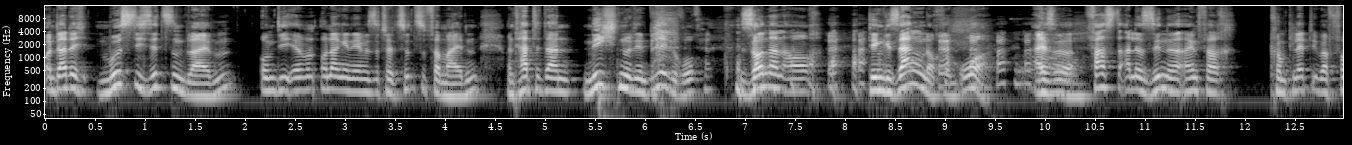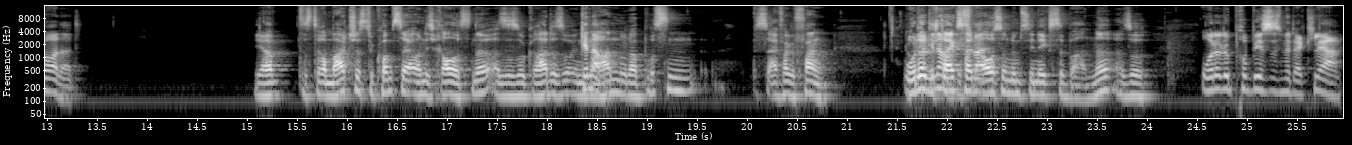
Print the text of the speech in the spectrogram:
Und dadurch musste ich sitzen bleiben, um die unangenehme Situation zu vermeiden und hatte dann nicht nur den Biergeruch, sondern auch den Gesang noch im Ohr. Also fast alle Sinne einfach komplett überfordert. Ja, das Dramatische ist, du kommst da ja auch nicht raus, ne? Also so gerade so in Genau. Bahnen oder Bussen bist du einfach gefangen. Oder du genau, steigst halt aus und nimmst die nächste Bahn, ne? Also, Oder du probierst es mit erklären.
